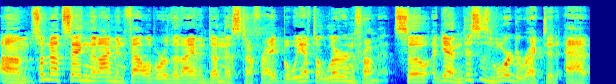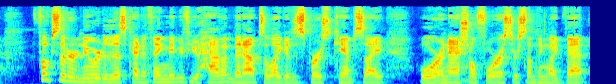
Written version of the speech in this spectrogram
Um, so I'm not saying that I'm infallible or that I haven't done this stuff, right? But we have to learn from it. So again, this is more directed at folks that are newer to this kind of thing, maybe if you haven't been out to like a dispersed campsite or a national forest or something like that,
